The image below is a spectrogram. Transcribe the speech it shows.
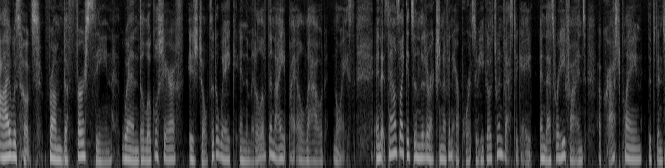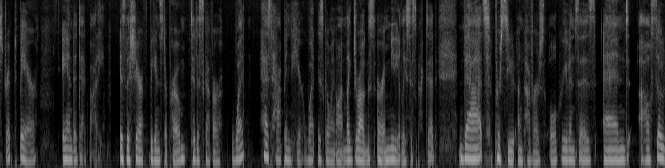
I was hooked from the first scene when the local sheriff is jolted awake in the middle of the night by a loud noise. And it sounds like it's in the direction of an airport, so he goes to investigate, and that's where he finds a crashed plane that's been stripped bare and a dead body. As the sheriff begins to probe to discover what has happened here? What is going on? Like drugs are immediately suspected. That pursuit uncovers old grievances and also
